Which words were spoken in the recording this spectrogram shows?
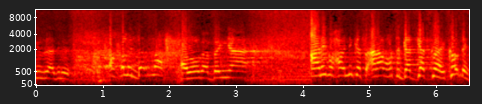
nin raadinay aqli darna. Adooga banyaa aniga waxaa ninkaas anaaba horta gaadgaad ku hay. Kow dheh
